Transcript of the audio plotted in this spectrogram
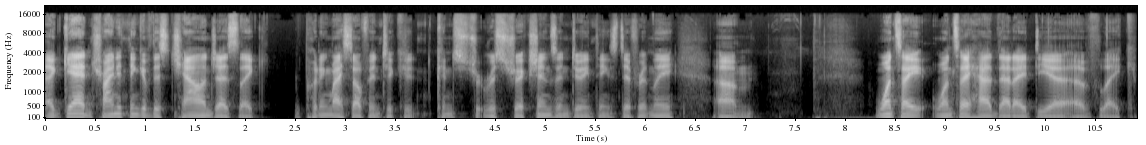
again trying to think of this challenge as like putting myself into restrictions and doing things differently um once i once i had that idea of like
